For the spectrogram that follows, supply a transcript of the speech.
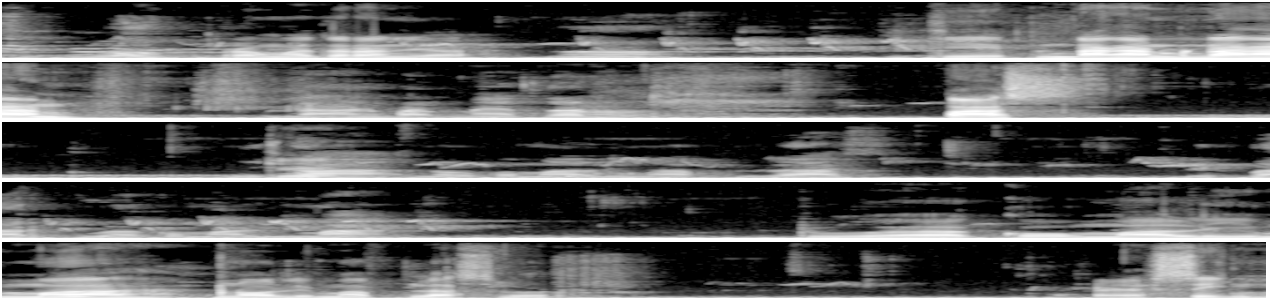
10. kurang meteran ya? Nah, Oke, pentangan pentangan benangan 4 meter. pas. Kita 0,15 lebar 2,5. 2,5 015 lur. Racing.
